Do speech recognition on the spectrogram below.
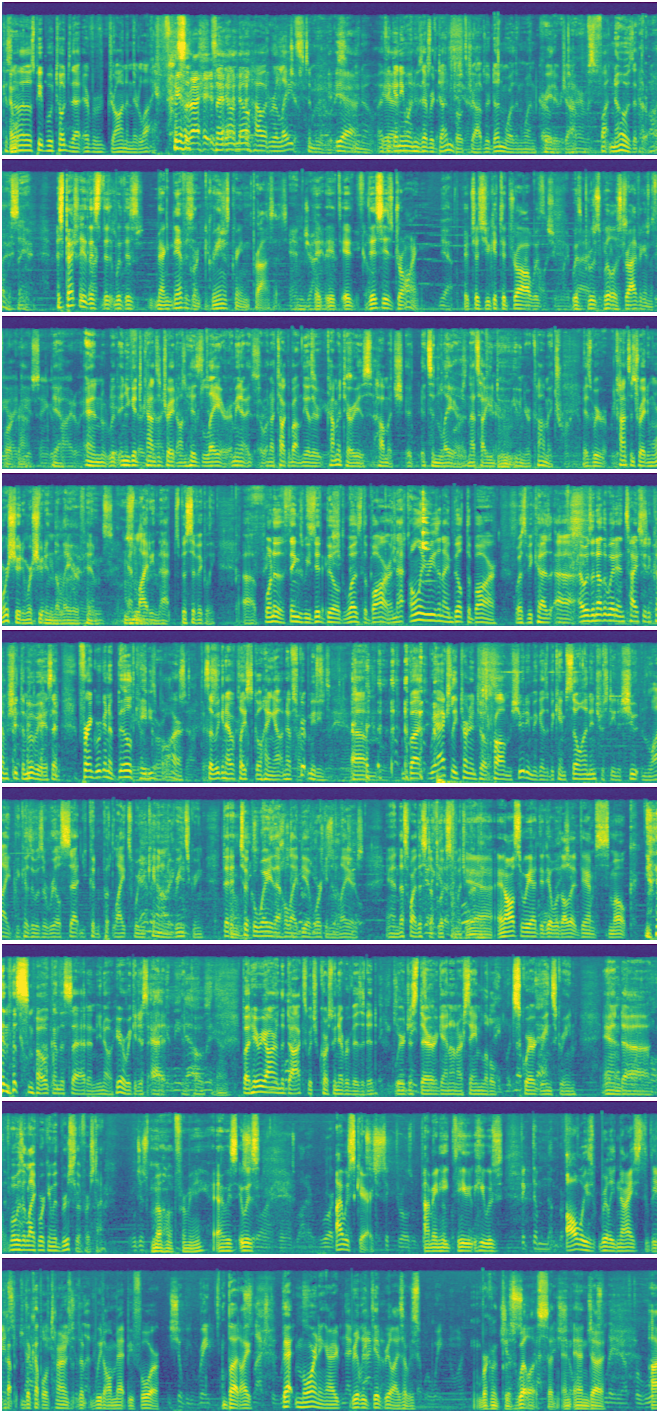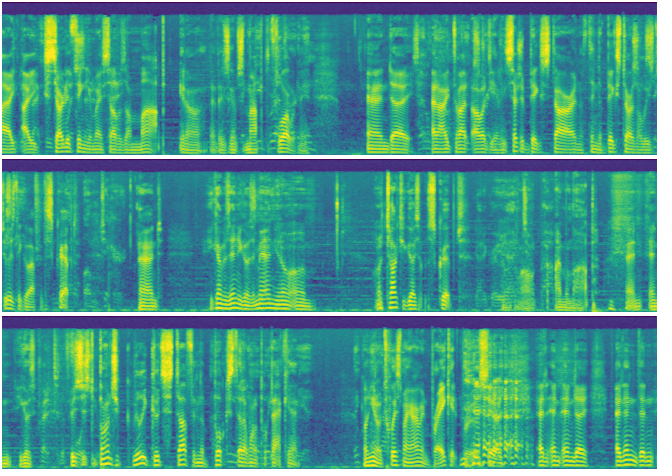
Because And none of those people who told you that ever drawn in their life. Yeah, so, right. so I don't know how it relates to movies. Yeah, You know, I think anyone who's ever done both jobs or done more than one creative job knows that they're all the same. especially this, this with this magnificent green screen process. Angina, It, it, it, this is drawing. Yeah. It's just you get to draw with with Bruce Willis driving in the foreground. Yeah, goodbye to it. and with, and you get to concentrate on his layer. I mean, I- when I talk about in the other commentary is how much it, it's in layers, and that's how you do even your comic. As we're concentrating when we're shooting, we're shooting the layer of him and lighting that specifically. Uh, one of the things we did build was the bar, and that only reason I built the bar was because uh, it was another way to entice you to come shoot the movie. I said, Frank, we're going to build Katie's bar so we can have a place to go hang out and have script meetings. Um, but we actually turned into a problem shooting because it became so uninteresting to shoot in light because it was a real set and you couldn't put lights where you can on a green screen that it took away that whole idea of working in layers. And that's why this stuff looks so much better. Yeah, and also we had to deal with all that damn smoke. and the smoke on the set, and you know, here we could just add it in post. But here we are in the docks, which of course we never visited. We were just there again on our same little square green screen. And uh, what was it like working with Bruce for the first time? No, for me, I was it was I was scared. I mean, he he he was always really nice the, the couple of times that we'd all met before. But I that morning I really did realize I was working with Bruce Willis, and and, and uh, I I started thinking of myself as a mop, you know, that he's going to mop the floor with me. And uh, and I thought, oh, damn, he's such a big star, and the thing the big stars always do is they go after the script. And he comes in, he goes, man, you know, um, I want to talk to you guys about the script. Oh, I'm a mop. And and he goes, there's just a bunch of really good stuff in the books that I want to put back in. Well, you know, twist my arm and break it, Bruce. you know. and and and uh, and then then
